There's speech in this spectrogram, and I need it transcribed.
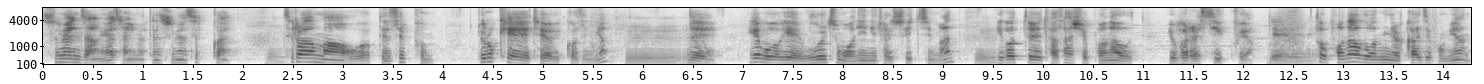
수면 장애와 잘못된 수면 습관, 음, 트라우마, 억압된 슬픔 이렇게 되어 있거든요. 음, 네, 이게 뭐 예, 우울증 원인이 될 수 있지만 음, 이것들 다 사실 번아웃 유발할 수 있고요. 네네네. 또 번아웃 원인 10가지 보면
